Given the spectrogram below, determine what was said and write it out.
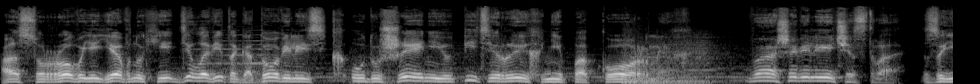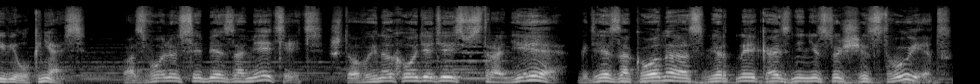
а суровые евнухи деловито готовились к удушению пятерых непокорных. «Ваше Величество!» заявил князь. «Позволю себе заметить, что вы находитесь в стране, где закона о смертной казни не существует.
